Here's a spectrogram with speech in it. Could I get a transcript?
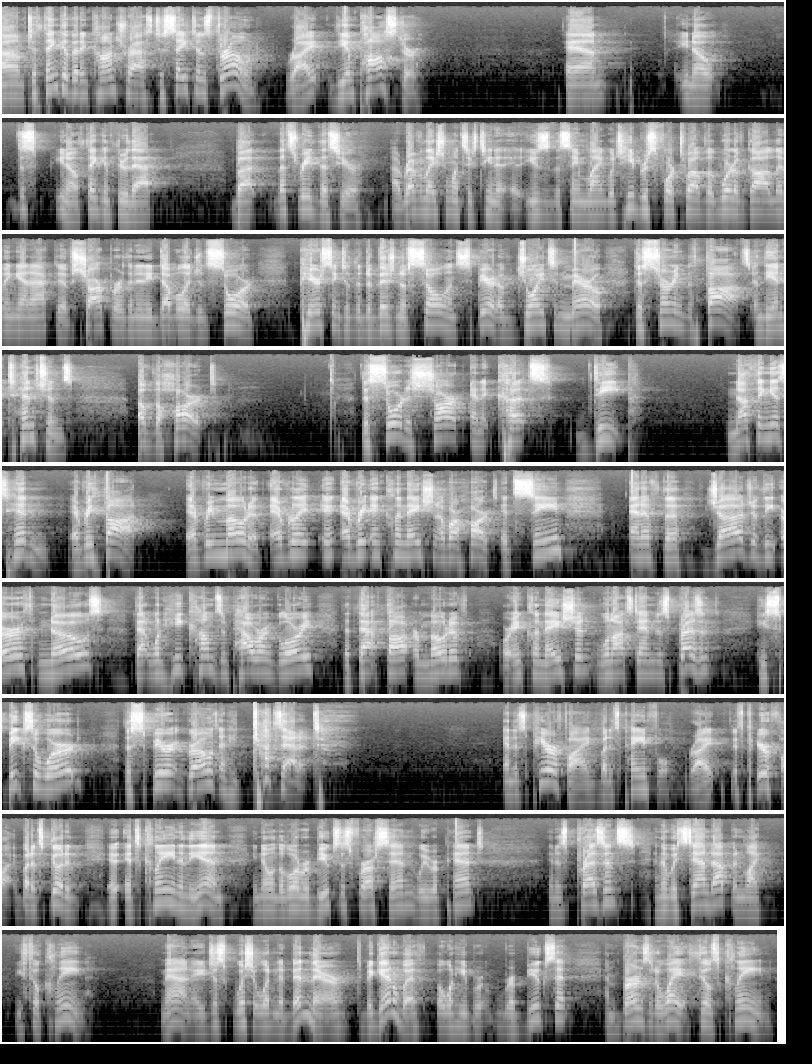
Um, to think of it in contrast to Satan's throne, right? The impostor. And, you know, just, you know, thinking through that. But let's read this here. Uh, Revelation 1.16, it, it uses the same language. Hebrews 4.12, the word of God living and active, sharper than any double-edged sword, piercing to the division of soul and spirit, of joints and marrow, discerning the thoughts and the intentions of the heart. The sword is sharp and it cuts deep. Nothing is hidden. Every thought, every motive, every, every inclination of our hearts, it's seen. And if the judge of the earth knows that when he comes in power and glory, that that thought or motive or inclination will not stand in his presence. He speaks a word, the Spirit groans, and he cuts at it. and it's purifying, but it's painful, right? It's purifying, but it's good. It's clean in the end. You know, when the Lord rebukes us for our sin, we repent in his presence, and then we stand up and, like, you feel clean. Man, you just wish it wouldn't have been there to begin with, but when he re- rebukes it and burns it away, it feels clean.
